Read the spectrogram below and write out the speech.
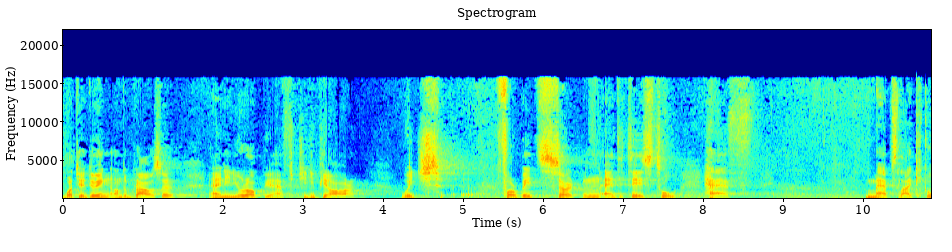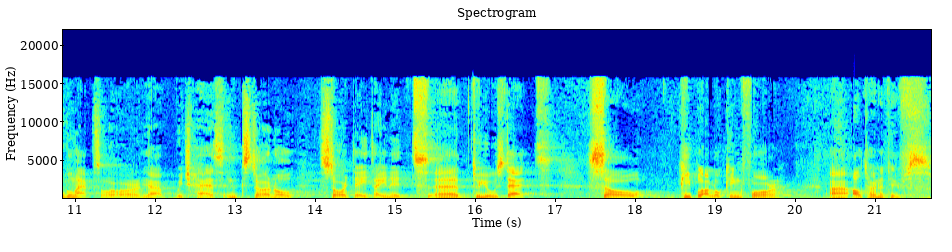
what you're doing on the browser. And in Europe, you have GDPR, which uh, forbids certain entities to have maps like Google Maps or, or yeah, which has external stored data in it uh, to use that. So people are looking for uh, alternatives.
